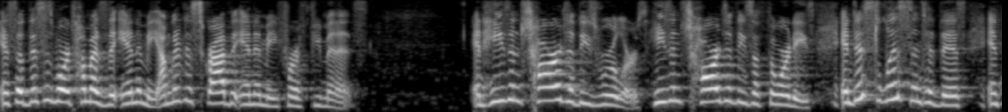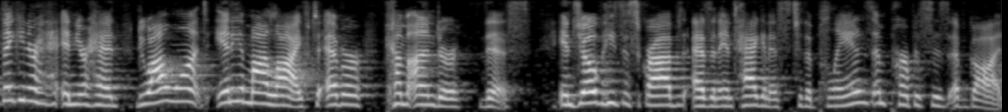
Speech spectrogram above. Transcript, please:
And so this is what we're talking about as the enemy. I'm going to describe the enemy for a few minutes. And he's in charge of these rulers. He's in charge of these authorities. And just listen to this and think in your, in your head, do I want any of my life to ever come under this? In Job, he's described as an antagonist to the plans and purposes of God.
